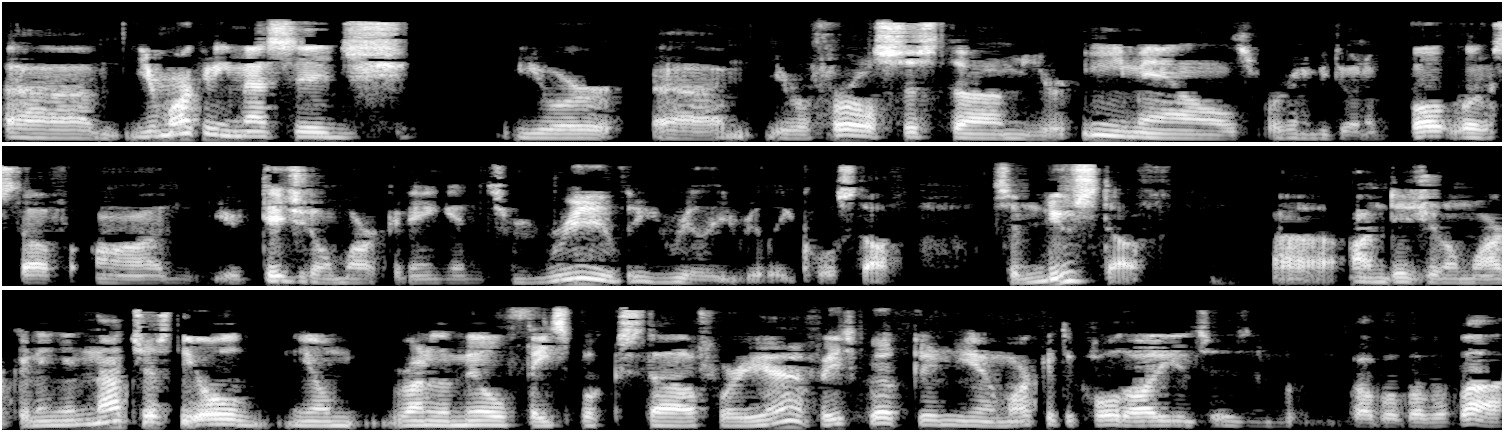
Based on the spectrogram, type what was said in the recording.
um, your marketing message, your um, your referral system, your emails. We're going to be doing a boatload of stuff on your digital marketing and some really, really, really cool stuff. Some new stuff uh, on digital marketing and not just the old, you know, run of the mill Facebook stuff where yeah, Facebook and you know market to cold audiences and blah blah blah blah blah.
